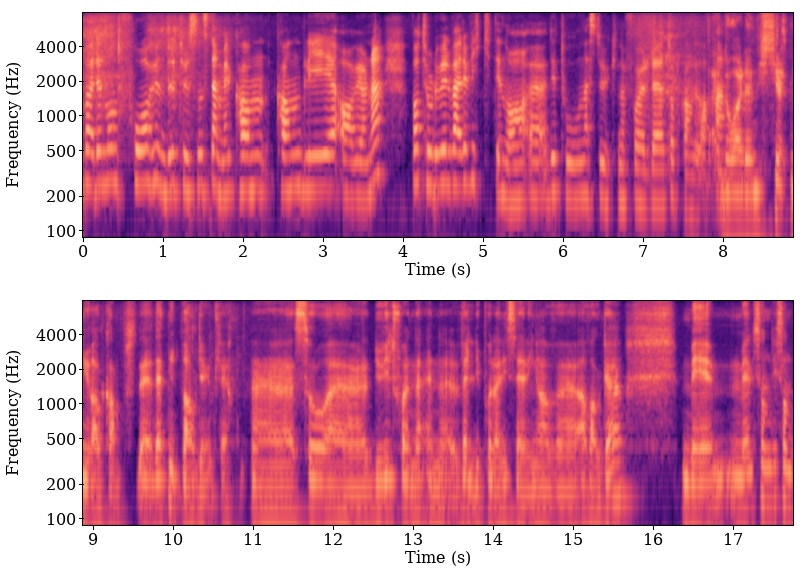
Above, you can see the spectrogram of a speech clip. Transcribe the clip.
bare noen få hundre tusen stemmer kan, kan, bli avgjørende. Hva tror du vil være viktig nå eh, de to neste ukene for eh, toppkandidatene? Nå er det en helt ny valgkamp. Det er et nytt valg, egentlig. Eh, så du vil få en, en veldig polarisering av, av valget med, med sånn, litt sånn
